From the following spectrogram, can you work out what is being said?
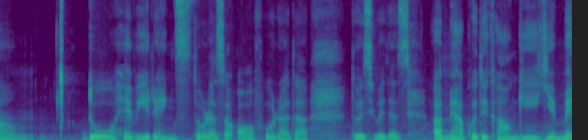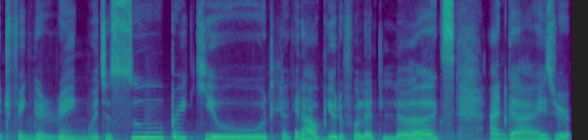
um, दो हेवी रिंग्स थोड़ा सा ऑफ़ हो रहा था तो इसी वजह से। अब मैं आपको दिखाऊँगी ये mid finger ring which is super cute look at how beautiful it looks and guys we are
